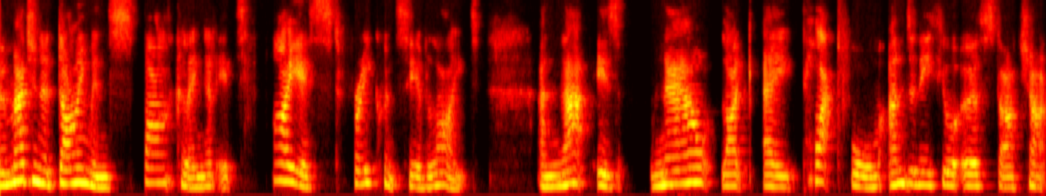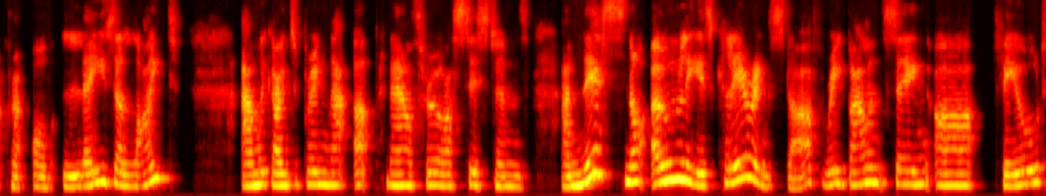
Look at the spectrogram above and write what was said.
imagine a diamond sparkling at its highest frequency of light. And that is now like a platform underneath your Earth Star chakra of laser light. And we're going to bring that up now through our systems. And this not only is clearing stuff, rebalancing our field,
